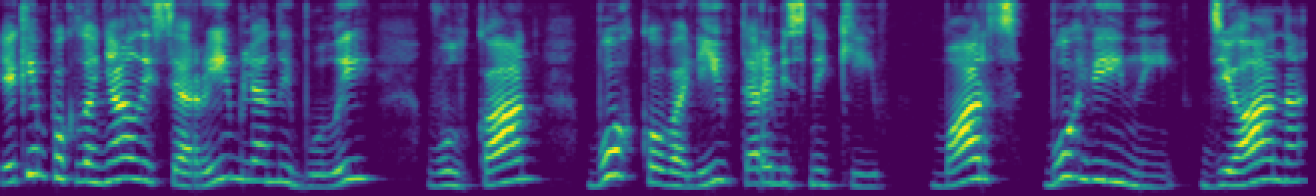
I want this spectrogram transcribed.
яким поклонялися римляни, були вулкан, бог ковалів та ремісників, Марс бог війни, Діана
